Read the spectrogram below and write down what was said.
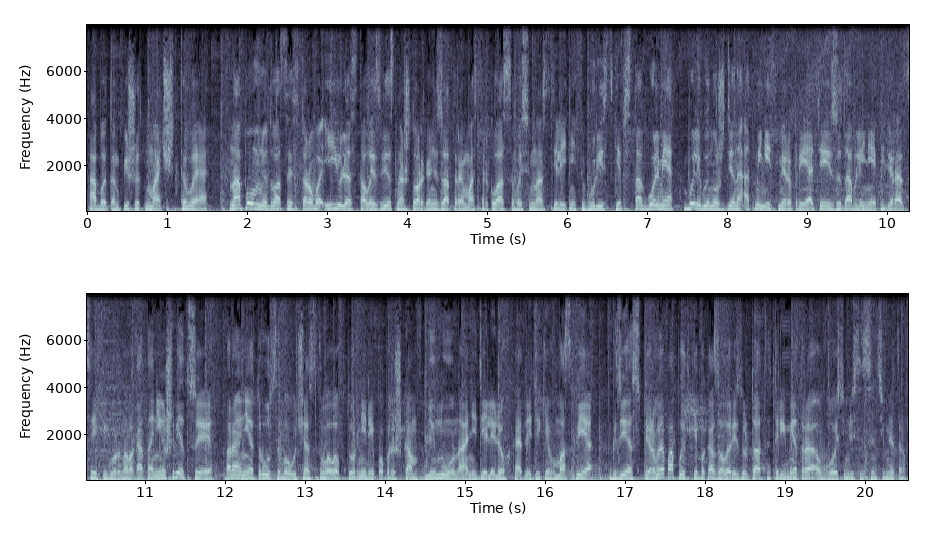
Об этом пишет Матч ТВ. Напомню, 22 июля стало известно, что организаторы мастер-класса 18-летней фигуристки в Стокгольме были вынуждены отменить мероприятие из-за давления Федерации фигурного катания Швеции. Ранее Трусова участвовала в турнире по прыжкам в длину на неделе легкой атлетики в Москве, где с первой попытки показала результат 3 метра 80 сантиметров.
